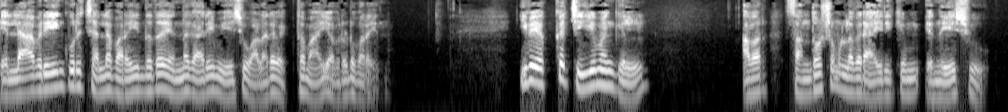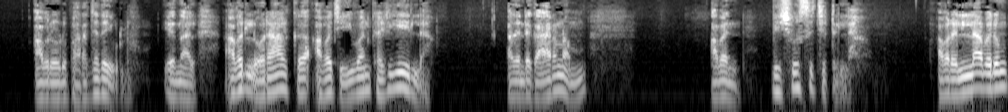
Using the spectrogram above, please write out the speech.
എല്ലാവരെയും കുറിച്ചല്ല പറയുന്നത് എന്ന കാര്യം യേശു വളരെ വ്യക്തമായി അവരോട് പറയുന്നു. ഇവയൊക്കെ ചെയ്യുമെങ്കിൽ അവർ സന്തോഷമുള്ളവരായിരിക്കും എന്ന് യേശു അവരോട് പറഞ്ഞതേയുള്ളൂ. എന്നാൽ അവരിൽ ഒരാൾക്ക് അവ ചെയ്യുവാൻ കഴിയുകയില്ല. അതിന്റെ കാരണം അവൻ വിശ്വസിച്ചിട്ടില്ല. അവരെല്ലാവരും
